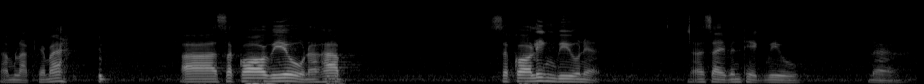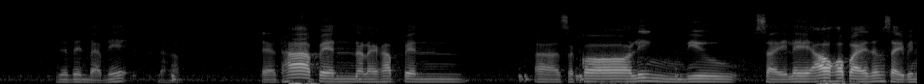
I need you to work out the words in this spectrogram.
ตามหลักใช่ไหมสกอร์วิวนะครับสกอร์ลิงวิวเนี่ยใส่เป็นเทควิวนะจะเป็นแบบนี้นะครับ แต่ถ้าเป็นอะไรครับเป็นสกอร์ลิงวิวใส่เลเยอร์เข้าไปต้องใส่เป็น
